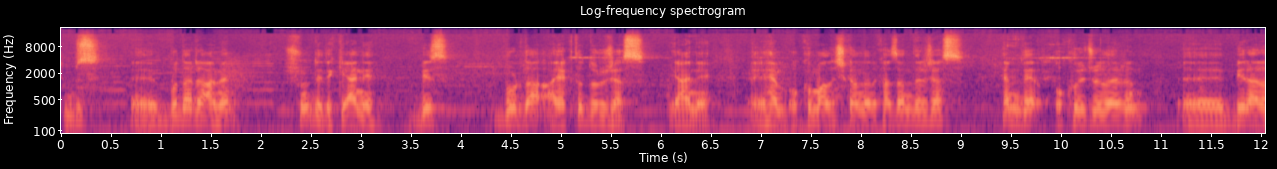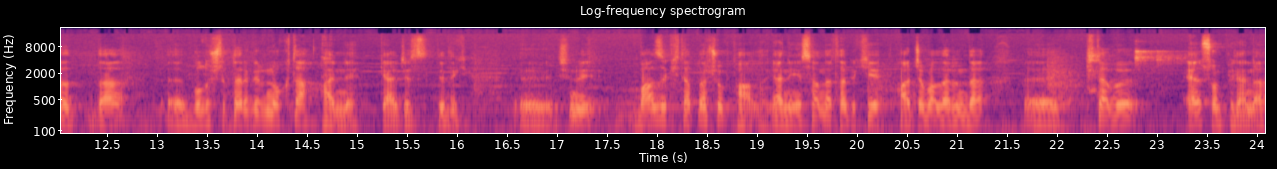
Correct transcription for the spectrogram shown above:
Şimdi biz e, buna rağmen şunu dedik yani biz burada ayakta duracağız. Yani e, hem okuma alışkanlığını kazandıracağız hem de okuyucuların e, bir arada e, buluştukları bir nokta haline geleceğiz dedik. Şimdi bazı kitaplar çok pahalı. Yani insanlar tabii ki harcamalarında kitabı en son plana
